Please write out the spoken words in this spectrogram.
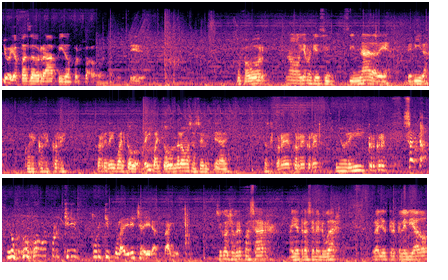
Yo había pasado rápido, por favor. Por favor. No, ya me quedé sin, sin nada de, de vida. Corre, corre, corre. Corre, da igual todo. Da igual todo. No lo vamos a hacer literal. Tenemos que correr, correr, correr. Señor, ahí, corre, corre. ¡Salta! No, ¿por qué? ¿Por qué por la derecha era? Rayos. Chicos, logré pasar. Allá atrás era el lugar. Rayos, creo que le he liado.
